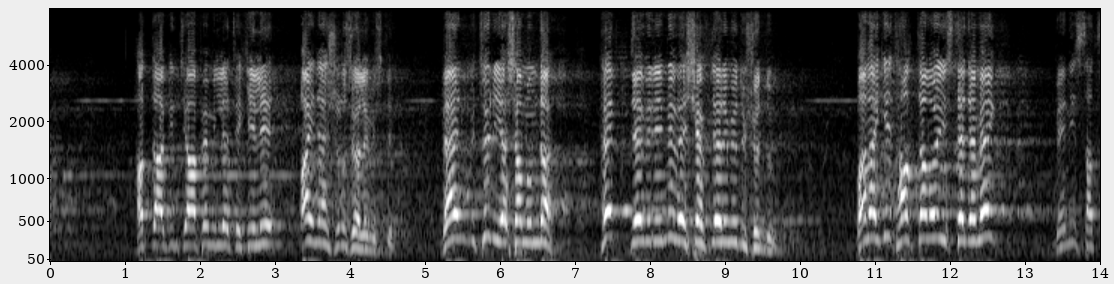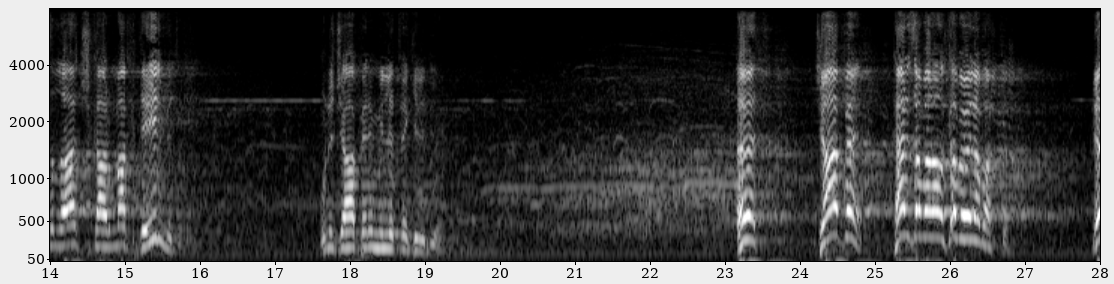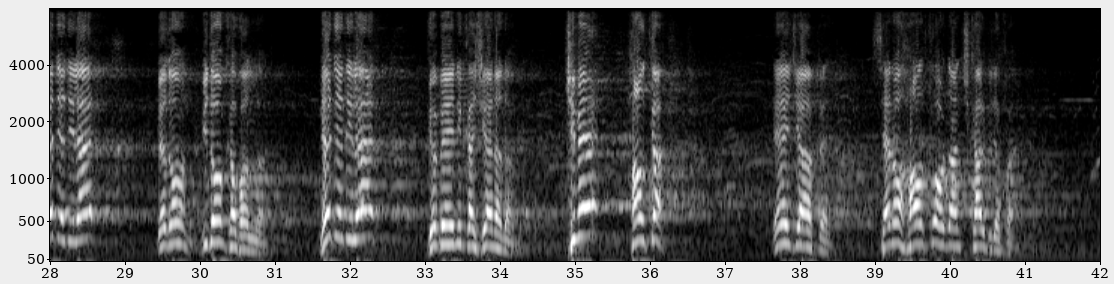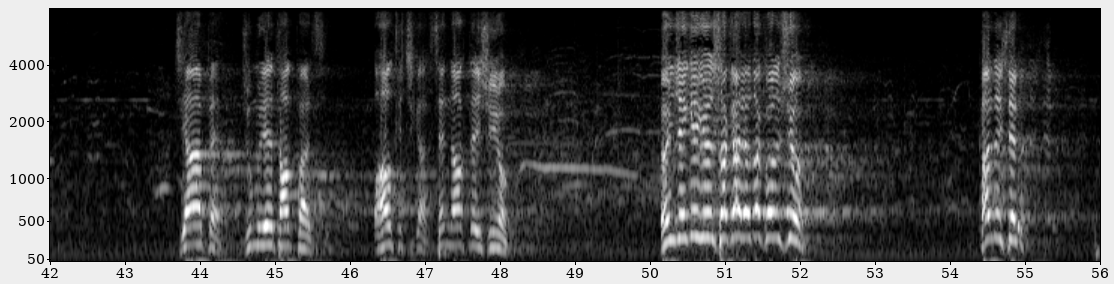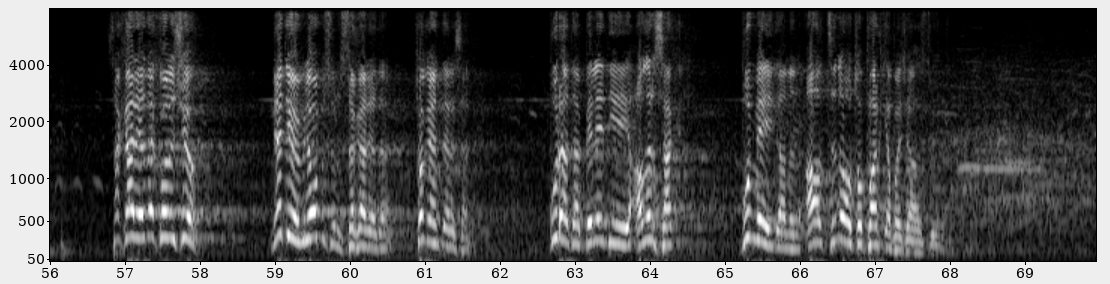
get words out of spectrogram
Hatta bir CHP milletvekili aynen şunu söylemişti. Ben bütün yaşamımda hep devrimi ve şeflerimi düşündüm. Bana git halktan o iste demek beni satılığa çıkarmak değil midir? Bunu CHP'nin milletvekili diyor. Evet, CHP her zaman halka böyle baktı. Ne dediler? Bedon, bidon kafalılar. Ne dediler? Göbeğini kaşıyan adam. Kime? Halka. Ey CHP, sen o halkı oradan çıkar bir defa. CHP, Cumhuriyet Halk Partisi. O halkı çıkar. Senin halkla işin yok. Önceki gün Sakarya'da konuşuyor. Kardeşlerim. Sakarya'da konuşuyor. Ne diyor biliyor musunuz Sakarya'da? Çok enteresan. Burada belediyeyi alırsak bu meydanın altını otopark yapacağız diyor.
